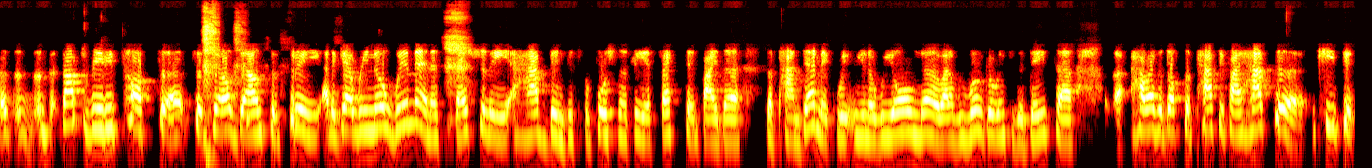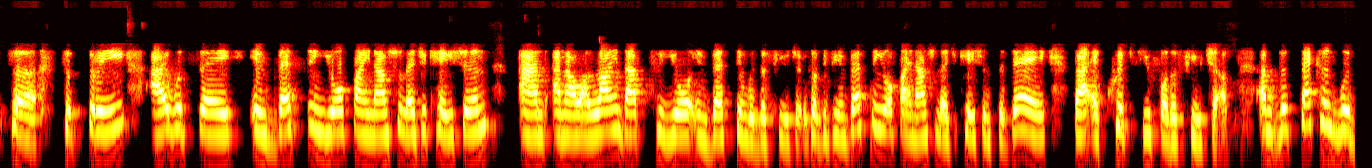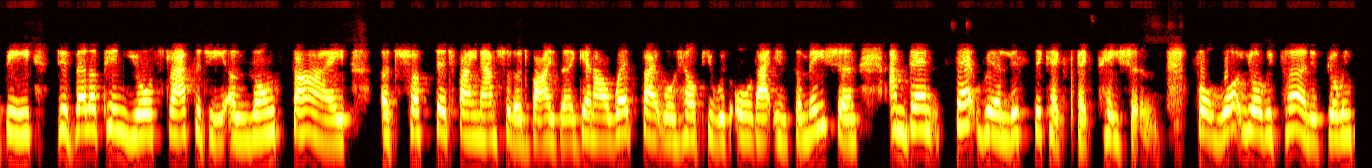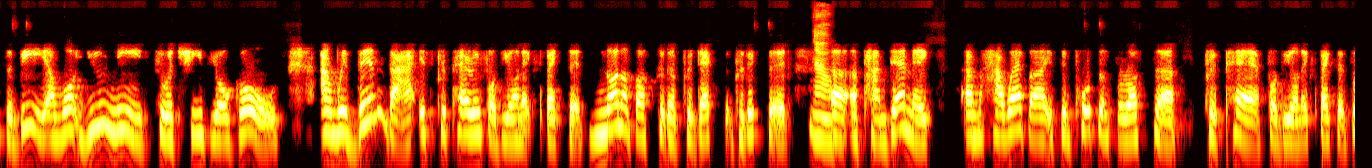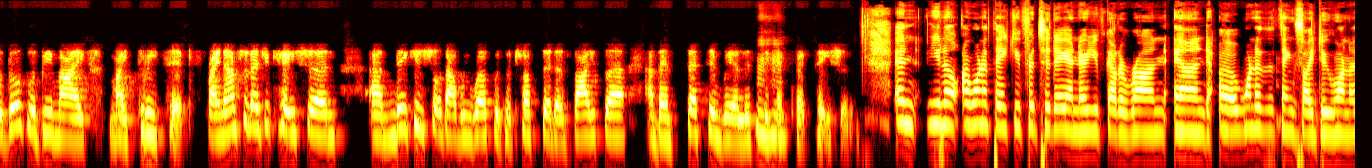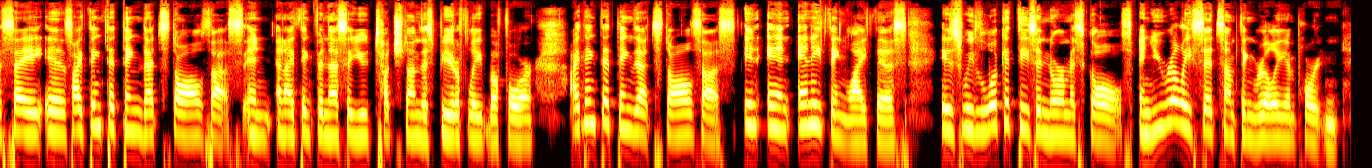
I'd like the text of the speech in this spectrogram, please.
that's really tough to, to delve down to three. And again, we know women especially have been disproportionately affected by the, the pandemic. We, you know, we all know, and we won't go into the data. Uh, however, Dr. Pat, if I had to keep it to, to three, I would say investing your financial education and, and I'll align that to your investing with the future. Because if you invest in your financial education today, that equips you for the future. Um, the second would be developing your strategy alongside a trusted financial advisor. Again, our website will help you with all that information and then set realistic expectations for what your return is going to be and what you need to achieve your goals. And within that, it's preparing for the unexpected. None of us could have predict, predicted no. a, a pandemic. Um, however, it's important for us to prepare for the unexpected. So those would be my my three tips: financial education, um, making sure that we work with a trusted advisor, and then setting realistic mm-hmm. expectations. And, you know, I want to thank you for today. I know you've got to run. And uh, one of the things I do want to say is I think the thing that stalls us, and, and I think, Vanessa, you touched on this beautifully before. I think the thing that stalls us in, in anything like this is we look at these enormous goals. And you really said something really important.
